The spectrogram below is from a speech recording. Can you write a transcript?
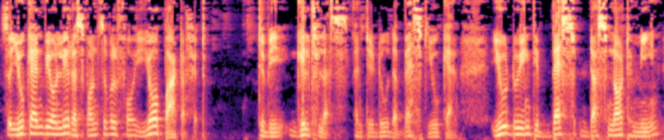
So you can be only responsible for your part of it to be guiltless and to do the best you can. You doing the best does not mean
